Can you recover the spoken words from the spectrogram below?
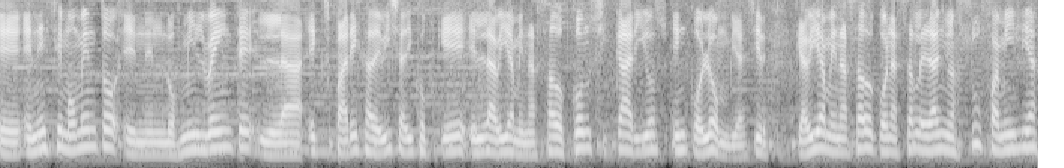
Eh, en ese momento, en el 2020, la expareja de Villa dijo que él la había amenazado con sicarios en Colombia, es decir, que había amenazado con hacerle daño a su familia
